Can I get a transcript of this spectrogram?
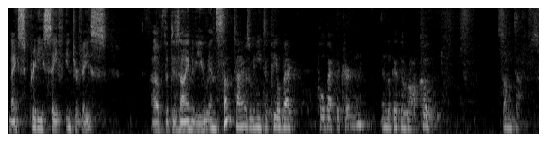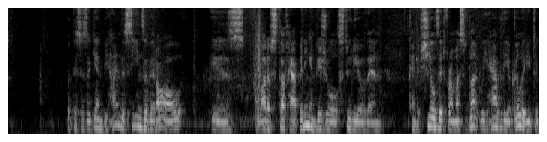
nice, pretty, safe interface of the design view, and sometimes we need to peel back, pull back the curtain and look at the raw code. sometimes. But this is, again, behind the scenes of it all is a lot of stuff happening, and Visual Studio then kind of shields it from us, but we have the ability to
